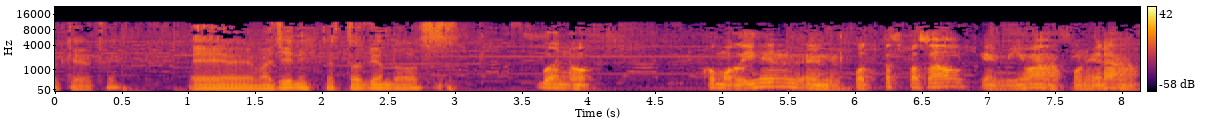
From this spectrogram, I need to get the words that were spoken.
ok, ok. Eh, Magini, ¿qué estás viendo vos? Bueno, como dije en el podcast pasado, que me iba a poner a,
